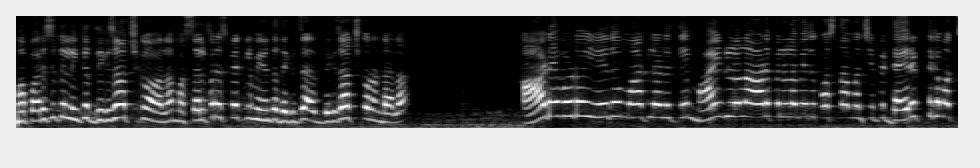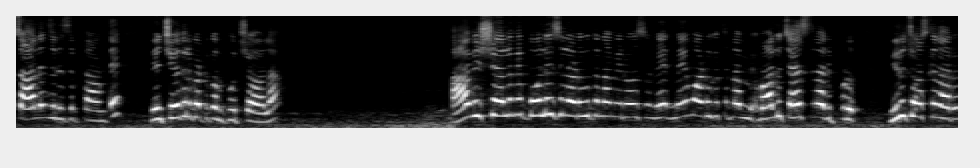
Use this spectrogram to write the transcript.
మా పరిస్థితులను ఇంకా దిగజార్చుకోవాలా? మా సెల్ఫ్ రెస్పెక్ట్ని మేము ఇంత దిగజా దిగజార్చుకొని ఉండాలా? ఆడెవడో ఏదో మాట్లాడితే మా ఇంట్లో ఆడపిల్లల మీదకి వస్తామని చెప్పి డైరెక్ట్గా మాకు ఛాలెంజ్లు ఇస్తుతా ఉంటే మేము చేతులు కట్టుకొని కూర్చోవాలా? ఆ విషయాలు మేము పోలీసులు అడుగుతున్నాం ఈరోజు నేను మేము అడుగుతున్నాం వాళ్ళు చేస్తున్నారు ఇప్పుడు. మీరు చూస్తున్నారు.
